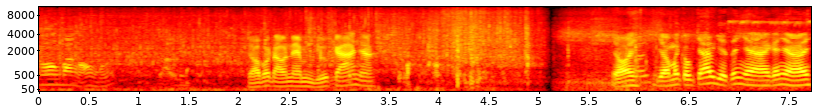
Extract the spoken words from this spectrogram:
ngon ba ngọn bữa. Rồi bắt đầu anh em rửa cá nha. Rồi giờ mấy cậu cháu về tới nhà cả nhà ơi.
